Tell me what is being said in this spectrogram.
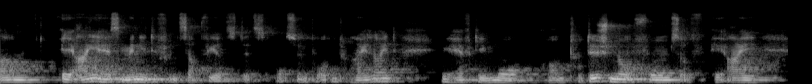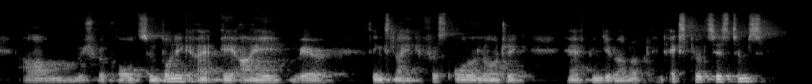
Um, AI has many different subfields. That's also important to highlight. We have the more um, traditional forms of AI, um, which were called symbolic AI, where things like first order logic have been developed and expert systems.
